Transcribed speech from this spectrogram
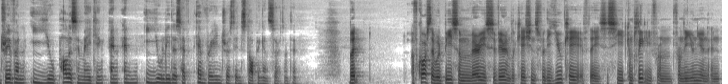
driven EU policymaking, and, and EU leaders have every interest in stopping uncertainty. But of course, there would be some very severe implications for the UK if they secede completely from, from the Union and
